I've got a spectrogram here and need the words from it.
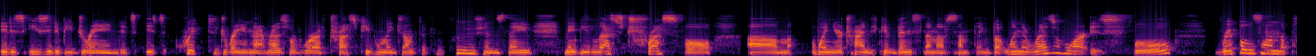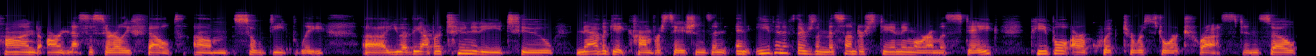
it is easy to be drained. It's it's quick to drain that reservoir of trust. People may jump to conclusions. They may be less trustful um, when you're trying to convince them of something. But when the reservoir is full, ripples on the pond aren't necessarily felt um, so deeply. Uh, you have the opportunity to navigate conversations, and, and even if there's a misunderstanding or a mistake, people are quick to restore trust. And so,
